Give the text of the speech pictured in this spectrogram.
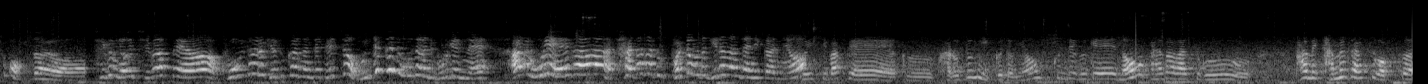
수가 없어요. 지금 여기 집 앞에요. 공사를 계속하는데 대체 언제까지 공사하는지 모르겠네. 아니 우리 애가 자다가도 벌떡벌떡 일어난다니까요. 저희 집 앞에 그 가로등이 있거든요. 근데 그게 너무 밝아가지고 밤에 잠을 잘 수가 없어요.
